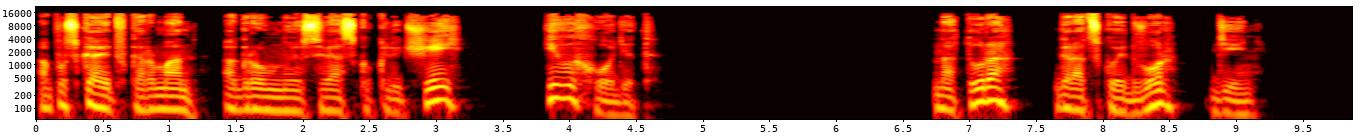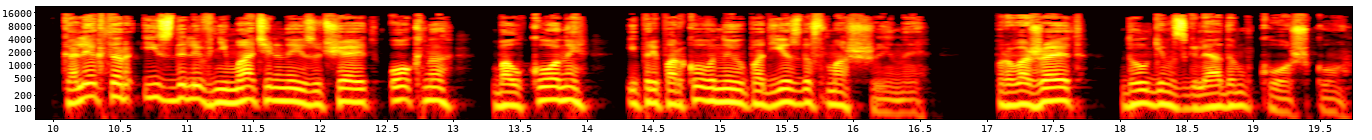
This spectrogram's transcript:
опускает в карман огромную связку ключей и выходит. Натура, городской двор, день. Коллектор издали внимательно изучает окна, балконы и припаркованные у подъездов машины. Провожает долгим взглядом кошку.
